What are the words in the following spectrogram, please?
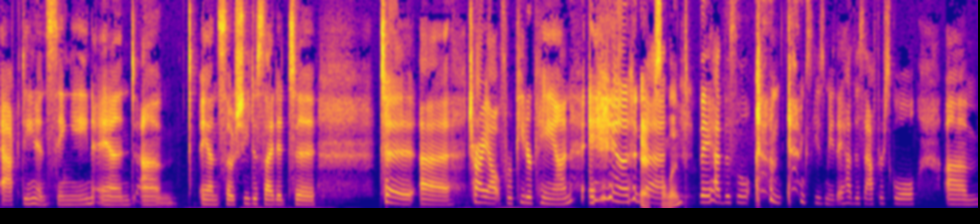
acting and singing, and um, and so she decided to to uh, try out for Peter Pan, and uh, excellent. They had this little, excuse me, they had this after school um,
